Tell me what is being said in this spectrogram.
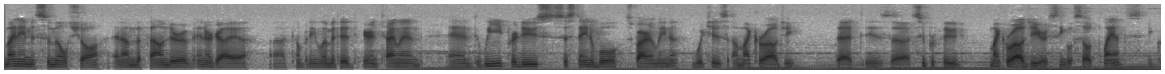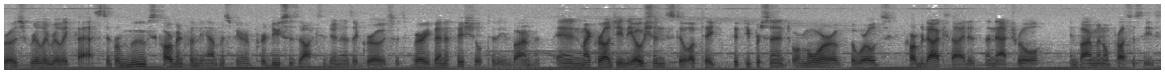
My name is Saumil Shah, and I'm the founder of EnerGaia uh, Company Limited here in Thailand. And we produce sustainable spirulina, which is a microalgae that is a superfood. Microalgae are single-celled plants. It grows really, really fast. It removes carbon from the atmosphere and produces oxygen as it grows, so it's very beneficial to the environment. And microalgae in the oceans still uptake 50% or more of the world's carbon dioxide as the natural environmental processes.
